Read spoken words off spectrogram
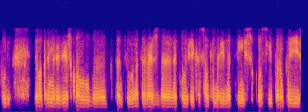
por, pela primeira vez como, eh, portanto, através da, da, qualificação que a Maria Martins conseguiu para o país,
